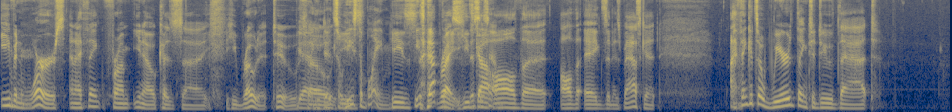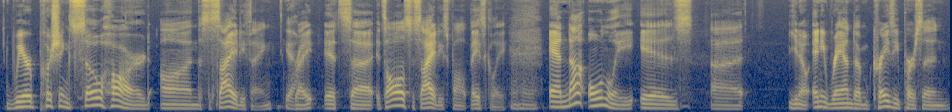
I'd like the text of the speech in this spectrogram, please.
even worse. And I think from you know because uh, he wrote it too. Yeah, he so did. So he's to blame. He's right, He's got right. this. He's This got all the all the eggs in his basket. I think it's a weird thing to do that. We're pushing so hard on the society thing, Yeah. right? It's uh, it's all society's fault basically, Mm-hmm. and not only is uh, you know any random crazy person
